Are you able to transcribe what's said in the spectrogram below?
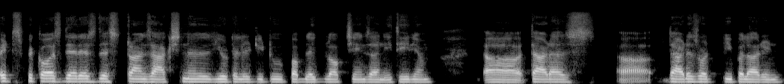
it's because there is this transactional utility to public blockchains and ethereum uh, that has uh, that is what people are in,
